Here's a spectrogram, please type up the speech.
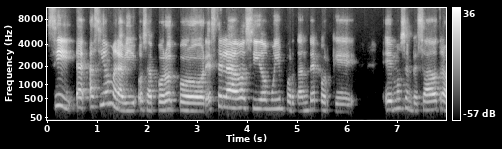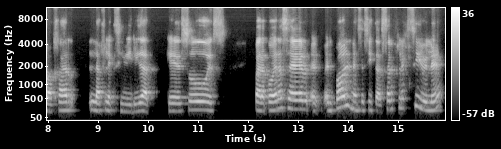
Sí, ha sido maravilloso, o sea, por, por este lado ha sido muy importante porque hemos empezado a trabajar la flexibilidad, que eso es, para poder hacer el, el pole necesitas ser flexible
